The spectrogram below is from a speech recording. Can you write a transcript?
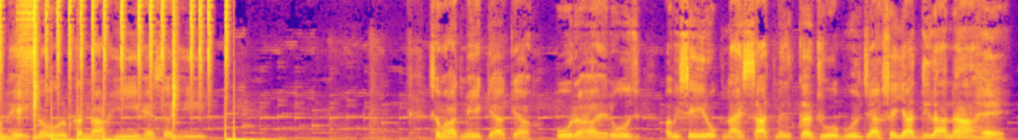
उन्हें इग्नोर करना ही है सही। समाज में क्या क्या हो रहा है रोज? अभी से ही रोकना है साथ मिलकर जो भूल जाए उसे याद दिलाना है।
